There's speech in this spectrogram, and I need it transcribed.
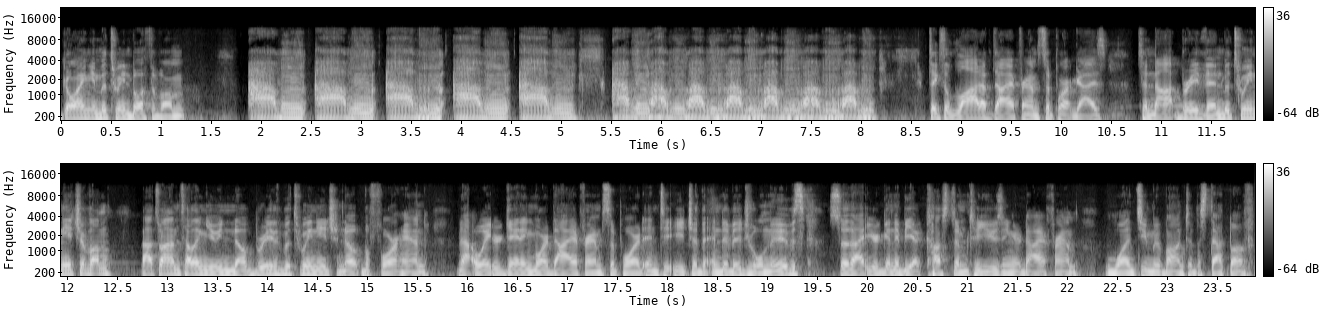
going in between both of them takes a lot of diaphragm support, guys, to not breathe in between each of them. That's why I'm telling you, you know, breathe between each note beforehand. That way you're gaining more diaphragm support into each of the individual moves so that you're going to be accustomed to using your diaphragm once you move on to the step of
